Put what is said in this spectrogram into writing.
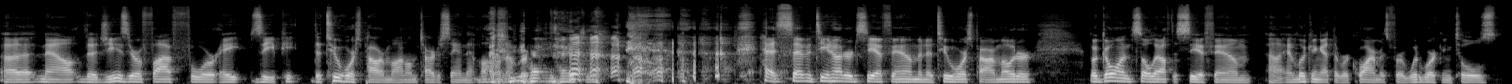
Uh, now the G0548ZP, the two horsepower model, I'm tired of saying that model number, has 1700 CFM and a two horsepower motor. But going solely off the CFM uh, and looking at the requirements for woodworking tools,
